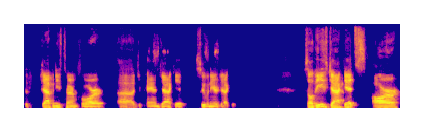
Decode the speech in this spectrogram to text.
the Japanese term for uh, Japan jacket, souvenir jacket. So these jackets are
